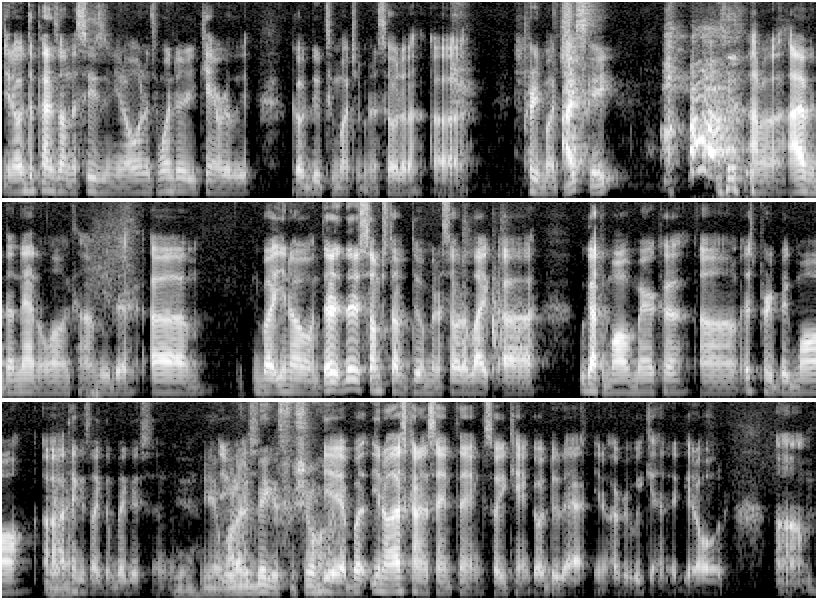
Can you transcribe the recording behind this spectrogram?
you know, it depends on the season. You know, when it's winter, you can't really go do too much in Minnesota. Uh, pretty much. Ice skate. I don't know. I haven't done that in a long time either. Um, but you know, there, there's some stuff to do in Minnesota. Like uh, we got the Mall of America. Um, it's a pretty big mall. Uh, I think it's like the biggest. Yeah. Yeah, the one of the biggest for sure. Yeah, but you know that's kind of the same thing. So you can't go do that. You know, every weekend it get old. Um,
